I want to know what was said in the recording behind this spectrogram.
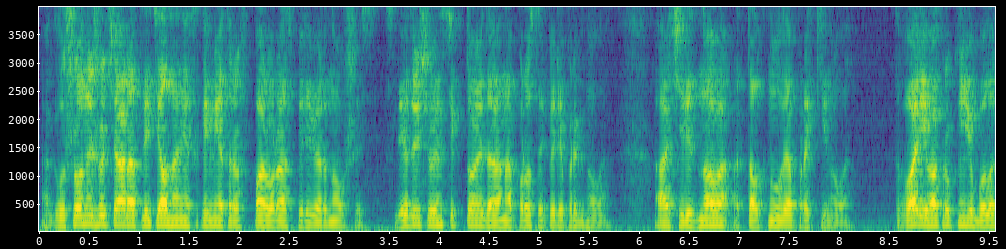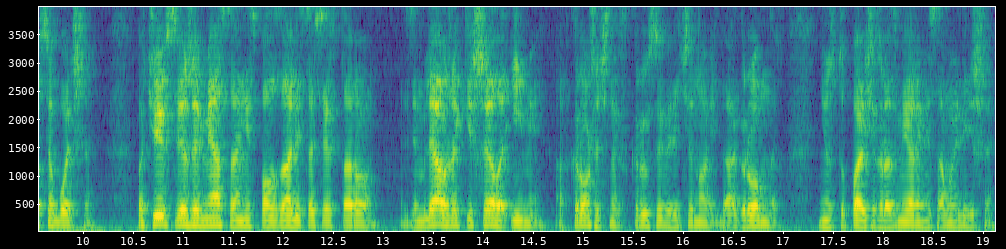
Оглушенный жучар отлетел на несколько метров, пару раз перевернувшись. Следующего инсектоида она просто перепрыгнула, а очередного оттолкнула и опрокинула. Тварей вокруг нее было все больше. Почуяв свежее мясо, они сползали со всех сторон. Земля уже кишела ими, от крошечных с крысу величиной до огромных, не уступающих размерами самой лиши.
